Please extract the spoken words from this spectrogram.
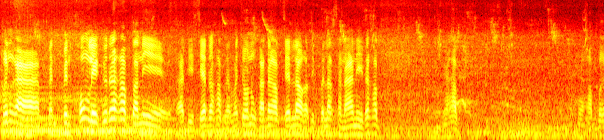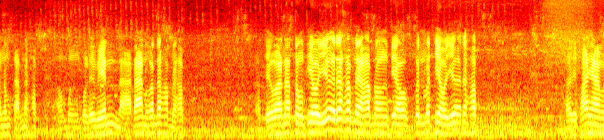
เพิ่นก็เป็นเป็นโครงเหล็กอยู่เด้วยครับ ตอนนี้อาจสิเสร็จแล้วครับเดี๋ยวมาโชว์น้ำกันนะครับเสร็จแล้วก็สิเป็นลักษณะนี้นะครับนะครับ นะครับเบื้องน้ำกันนะครับเอาเบื้องบริเวณหน้าด้านก่อนนะครับนะครับถือว่านักท่องเที่ยวเยอะนะครับนะครับนักท่องเที่ยวเพิ่นมาเที่ยวเยอะนะครับเราจะพายามไป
